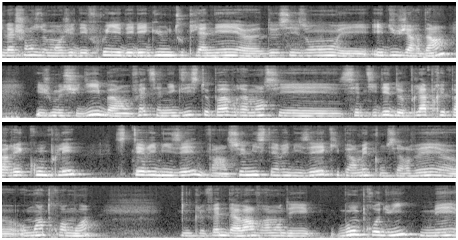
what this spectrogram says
la chance de manger des fruits et des légumes toute l'année euh, de saison et, du jardin. Et je me suis dit, ben, en fait, ça n'existe pas vraiment cette idée de plat préparé complet stérilisé, enfin semi-stérilisé, qui permet de conserver euh, au moins trois mois. Donc le fait d'avoir vraiment des bons produits, mais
